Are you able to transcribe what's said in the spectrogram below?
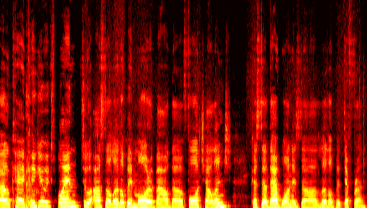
Okay, can you explain to us a little bit more about the fall challenge? Because uh, that one is a little bit different.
